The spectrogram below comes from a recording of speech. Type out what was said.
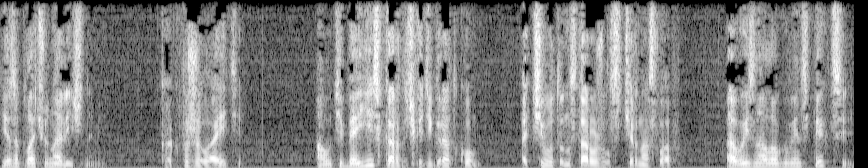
Я заплачу наличными». «Как пожелаете». «А у тебя есть карточка Тигратком?» Отчего-то насторожился Чернослав. «А вы из налоговой инспекции?»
